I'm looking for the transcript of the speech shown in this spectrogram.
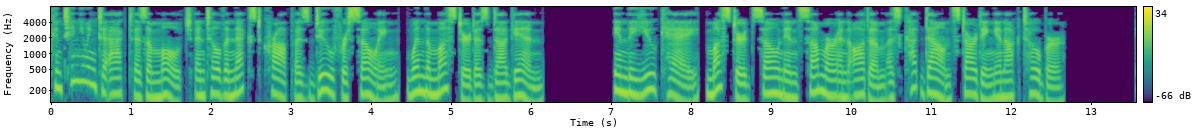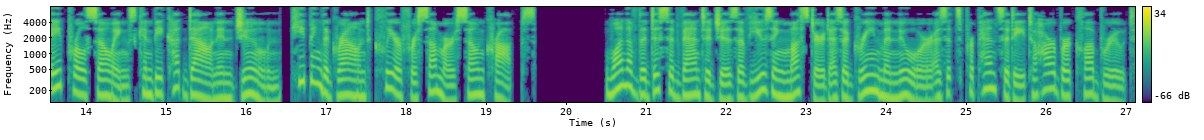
continuing to act as a mulch until the next crop is due for sowing, when the mustard is dug in. In the UK, mustard sown in summer and autumn is cut down starting in October. April sowings can be cut down in June, keeping the ground clear for summer sown crops. One of the disadvantages of using mustard as a green manure is its propensity to harbor clubroot.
